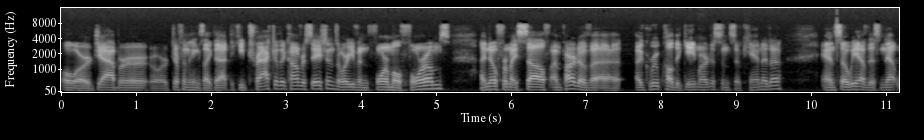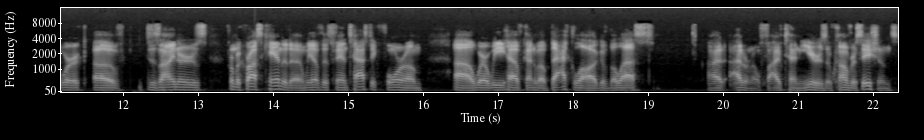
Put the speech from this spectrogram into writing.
or Jabber or different things like that to keep track of the conversations or even formal forums. I know for myself, I'm part of a, a group called the Game Artisans of Canada. And so we have this network of designers from across Canada, and we have this fantastic forum uh, where we have kind of a backlog of the last, I, I don't know, five, ten years of conversations.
